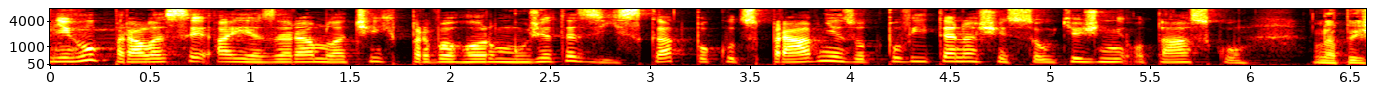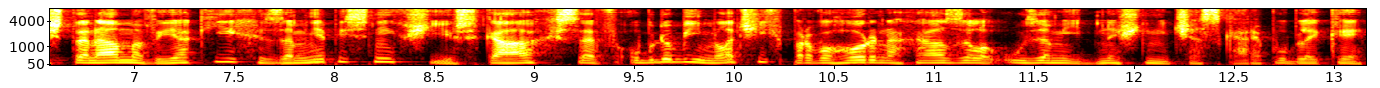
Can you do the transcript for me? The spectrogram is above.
Knihu Pralesy a jezera mladších prvohor můžete získat, pokud správně zodpovíte naši soutěžní otázku. Napište nám, v jakých zeměpisných šířkách se v období mladších prvohor nacházelo území dnešní České republiky.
